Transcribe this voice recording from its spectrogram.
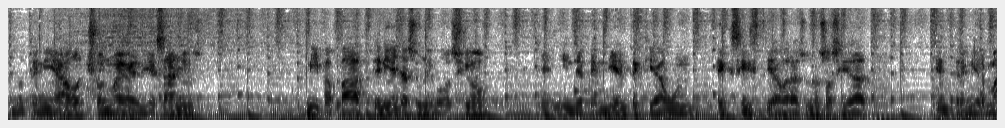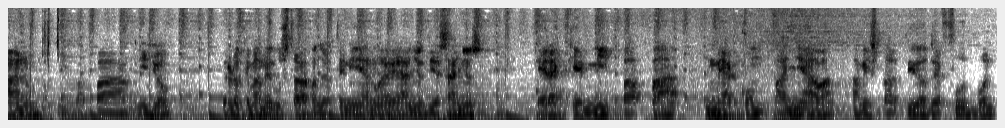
cuando tenía 8, 9, 10 años, mi papá tenía ya su negocio eh, independiente que aún existe, ahora es una sociedad entre mi hermano, mi papá y yo. Pero lo que más me gustaba cuando yo tenía 9 años, 10 años, era que mi papá me acompañaba a mis partidos de fútbol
